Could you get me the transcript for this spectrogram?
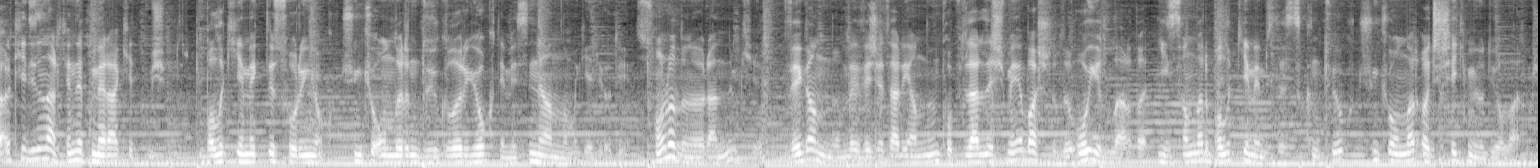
şarkıyı dinlerken hep merak etmişimdir. Balık yemekte sorun yok. Çünkü onların duyguları yok demesi ne anlama geliyor diye. Sonradan öğrendim ki veganlığın ve vejeteryanlığın popülerleşmeye başladığı o yıllarda insanlar balık yememizde sıkıntı yok çünkü onlar acı çekmiyor diyorlarmış.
